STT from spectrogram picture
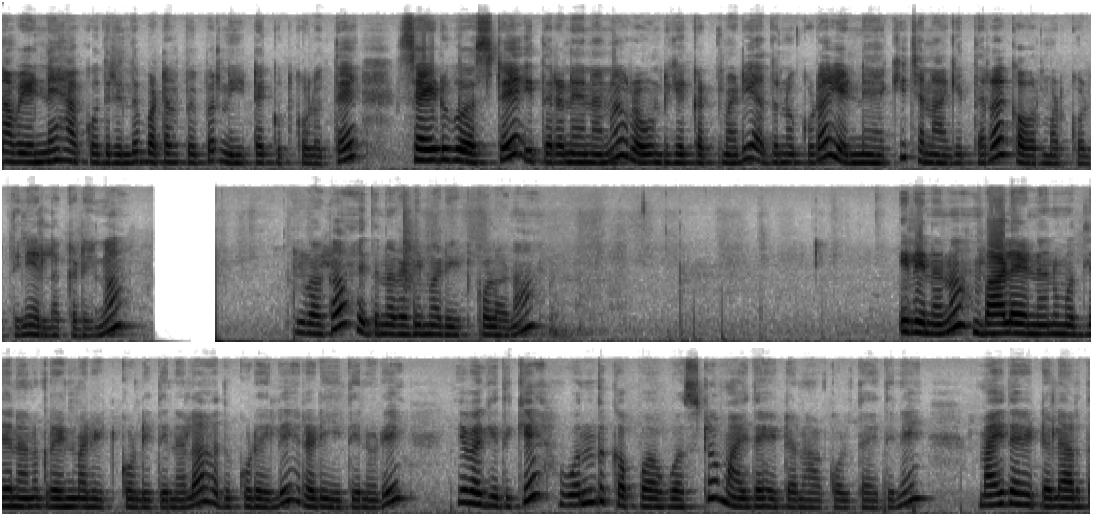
ನಾವು ಎಣ್ಣೆ ಹಾಕೋದ್ರಿಂದ ಬಟರ್ ಪೇಪರ್ ನೀಟಾಗಿ ಕುತ್ಕೊಳ್ಳುತ್ತೆ. ಸೈಡ್ಗೂ ಅಷ್ಟೇ ಈ ಥರನೇ ನಾನು ರೌಂಡ್ಗೆ ಕಟ್ ಮಾಡಿ ಅದನ್ನು ಕೂಡ ಎಣ್ಣೆ ಹಾಕಿ ಚೆನ್ನಾಗಿ ಥರ ಕವರ್ ಮಾಡ್ಕೊಳ್ತೀನಿ ಎಲ್ಲ ಕಡೆಯೂ ಇವಾಗ ಇದನ್ನು ರೆಡಿ ಮಾಡಿ ಇಟ್ಕೊಳ್ಳೋಣ. ಇಲ್ಲಿ ನಾನು ಬಾಳೆಹಣ್ಣನ್ನು ಮೊದಲೇ ನಾನು ಗ್ರೈಂಡ್ ಮಾಡಿ ಇಟ್ಕೊಂಡಿದ್ದೀನಲ್ಲ, ಅದು ಕೂಡ ಇಲ್ಲಿ ರೆಡಿ ಇದೆ ನೋಡಿ. ಇವಾಗ ಇದಕ್ಕೆ ಒಂದು ಕಪ್ ಆಗುವಷ್ಟು ಮೈದಾ ಹಿಟ್ಟನ್ನು ಹಾಕ್ಕೊಳ್ತಾ ಇದ್ದೀನಿ. ಮೈದಾ ಹಿಟ್ಟಲ್ಲಿ ಅರ್ಧ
